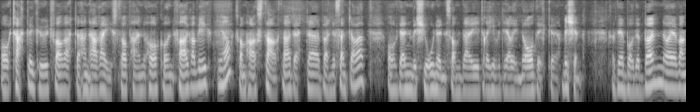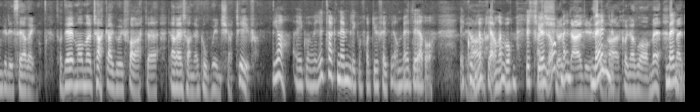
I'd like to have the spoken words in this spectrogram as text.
Og takker Gud for at han har reist opp han Håkon Fagervik, Ja. som har starta dette bønnesenteret, og den misjonen som de driver der i Nordic Mission. Så det er både bønn og evangelisering. Så det må vi takke Gud for at uh, det er sånne gode initiativ. Ja, jeg var veldig takknemlig for at du fikk være med der. og Jeg kunne Ja. nok gjerne vært med sjøl òg, men, men, men, men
